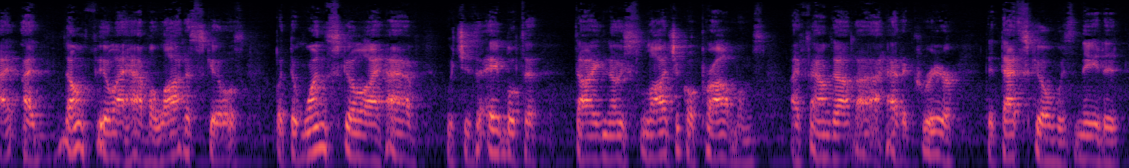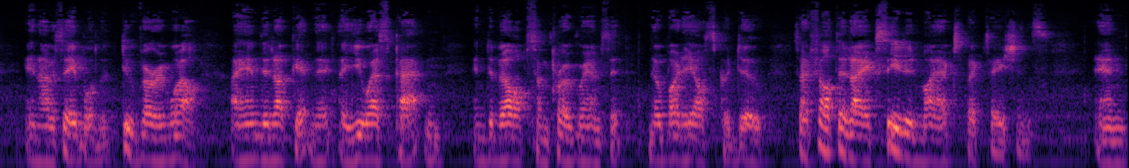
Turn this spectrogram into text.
I, I don't feel I have a lot of skills, but the one skill I have, which is able to diagnose logical problems, I found out I had a career that that skill was needed, and I was able to do very well. I ended up getting a, a U.S. patent and developed some programs that nobody else could do. So I felt that I exceeded my expectations, and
